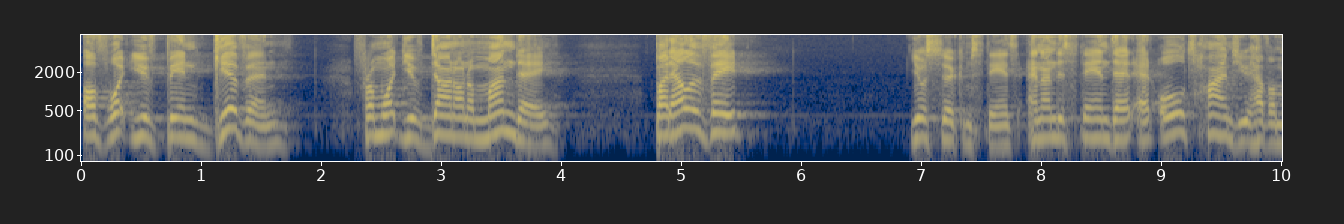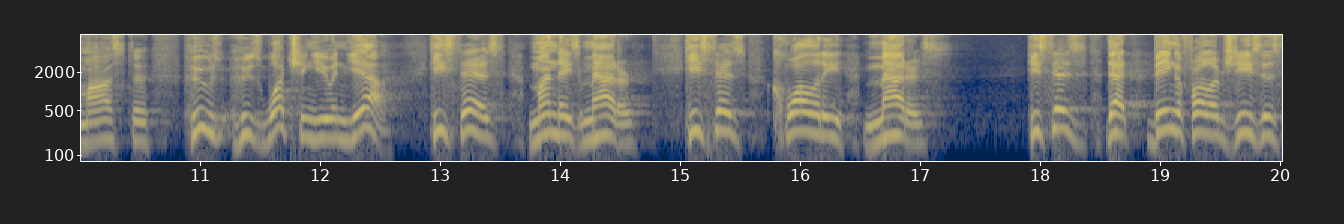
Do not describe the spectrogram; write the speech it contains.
of what you've been given from what you've done on a Monday, but elevate your circumstance and understand that at all times you have a master who's, who's watching you. And yeah, he says Mondays matter. He says quality matters. He says that being a follower of Jesus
